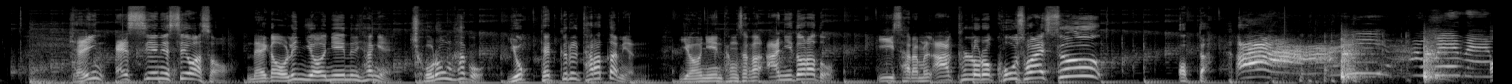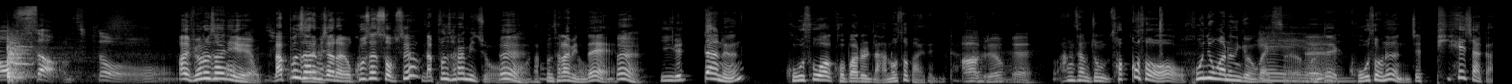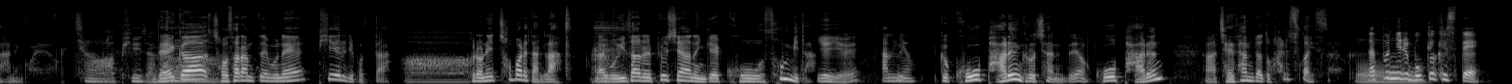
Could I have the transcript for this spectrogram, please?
개인 SNS에 와서 내가 올린 연예인을 향해 조롱하고 욕 댓글을 달았다면 연예인 당사가 아니더라도 이 사람을 악플러로 고소할 수 없다. 없어, 없어. 아니 변호사님 나쁜 사람이잖아요. 고소할 수 없어요? 나쁜 사람이죠. 네. 나쁜 사람인데 네. 이 일단은 고소와 고발을 나눠서 봐야 됩니다. 아 그래요? 예. 항상 좀 섞어서 혼용하는 경우가 예, 있어요. 예. 그런데 고소는 이제 피해자가 하는 거예요. 그쵸. 아 피해자. 내가 저 사람 때문에 피해를 입었다. 아. 그러니 처벌해 달라 라고 의사를 표시하는 게 고소입니다. 예 예. 압류. 그 고발은 그렇지 않은데요. 고발은 아, 제3자도 할 수가 있어요. 나쁜 일을 목격했을 때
